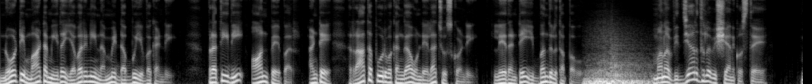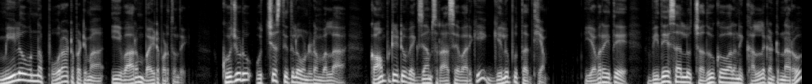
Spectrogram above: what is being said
నోటి మాట మీద ఎవరినీ నమ్మి డబ్బు ఇవ్వకండి. ప్రతీదీ ఆన్ పేపర్ అంటే రాతపూర్వకంగా ఉండేలా చూసుకోండి. లేదంటే ఇబ్బందులు తప్పవు. మన విద్యార్థుల విషయానికొస్తే మీలో ఉన్న పోరాట పటిమ ఈ వారం బయటపడుతుంది. కుజుడు ఉచ్చస్థితిలో ఉండడం వల్ల కాంపిటేటివ్ ఎగ్జామ్స్ రాసేవారికి గెలుపు తథ్యం. ఎవరైతే విదేశాల్లో చదువుకోవాలని కళ్ళకంటున్నారో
